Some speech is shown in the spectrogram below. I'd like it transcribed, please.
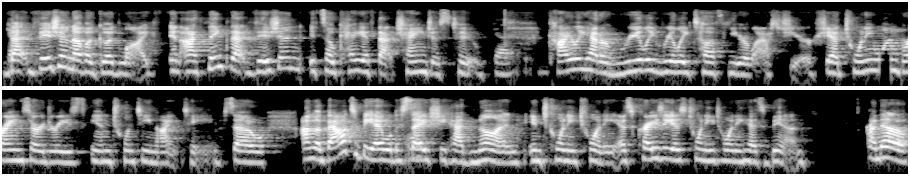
yeah. that vision of a good life. And I think that vision, it's okay if that changes too. Yeah. Kylie had a really really tough year last year. She had 21 brain surgeries in 2019. So I'm about to be able to say she had none in 2020. As crazy as 2020 has been, I know.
